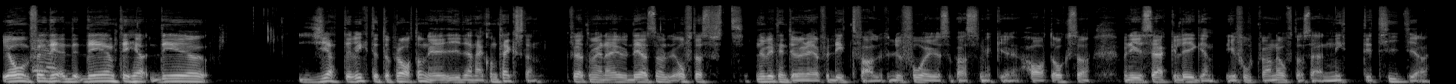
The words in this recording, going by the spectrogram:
Jo, för det, det, det är inte helt... Det är jätteviktigt att prata om det i den här kontexten. För att jag menar, det är som oftast, nu vet inte jag hur det är för ditt fall, för du får ju så pass mycket hat också. Men det är ju säkerligen, det är fortfarande ofta så här 90-10,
